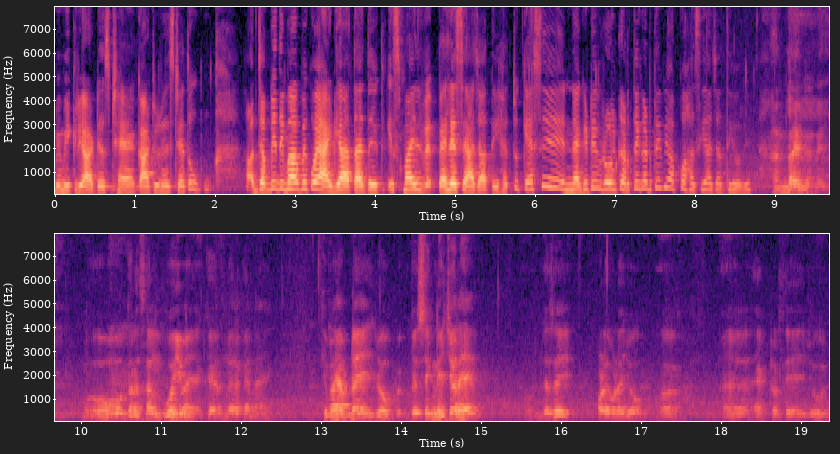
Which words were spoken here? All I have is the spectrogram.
मिमिक्री आर्टिस्ट हैं कार्टूनिस्ट हैं तो जब भी दिमाग में कोई आइडिया आता है तो एक स्माइल पहले से आ जाती है तो कैसे नेगेटिव रोल करते करते भी आपको हँसी आ जाती होगी? नहीं नहीं नहीं वो दरअसल वही मैं कह, मेरा कहना है कि मैं अपने जो बेसिक नेचर है जैसे बड़े बड़े जो एक्टर थे जो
